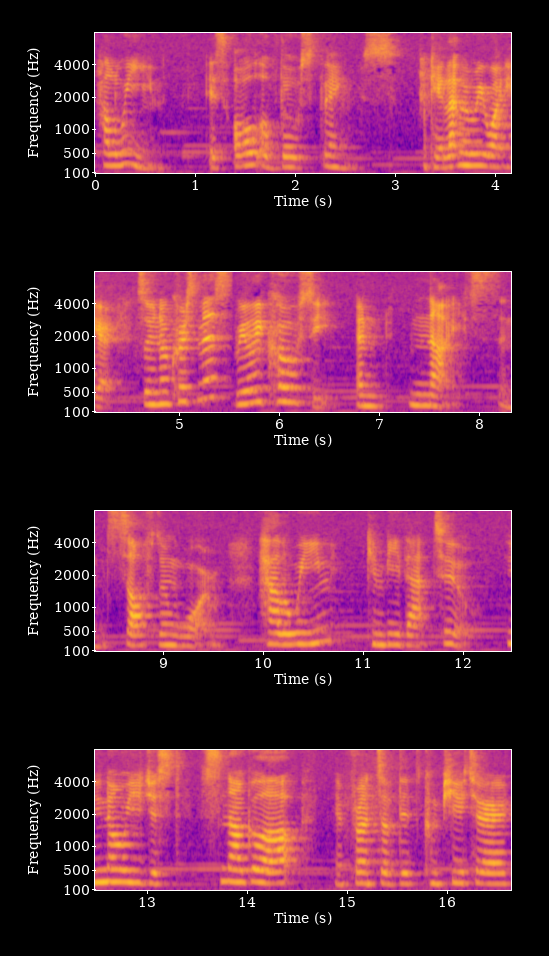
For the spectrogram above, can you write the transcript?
Halloween is all of those things? Okay, let me rewind here. So you know Christmas, really cozy and nice and soft and warm. Halloween can be that too. You know, you just snuggle up in front of the computer,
